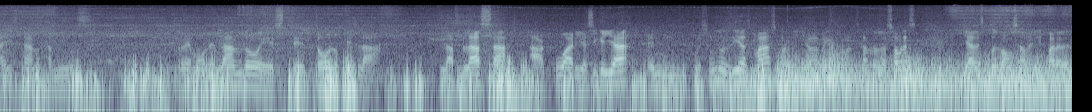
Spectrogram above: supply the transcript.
Ahí están los amigos remodelando este, todo lo que es la, la plaza Acuario. Así que ya en pues unos días más, cuando ya vayan avanzando las obras, ya después vamos a venir para ver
